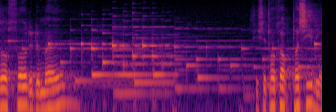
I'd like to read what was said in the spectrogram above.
Enfants de demain, si c'est encore possible,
